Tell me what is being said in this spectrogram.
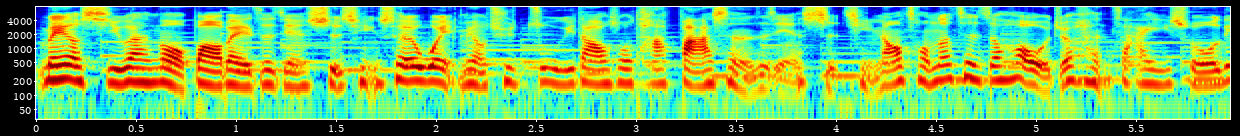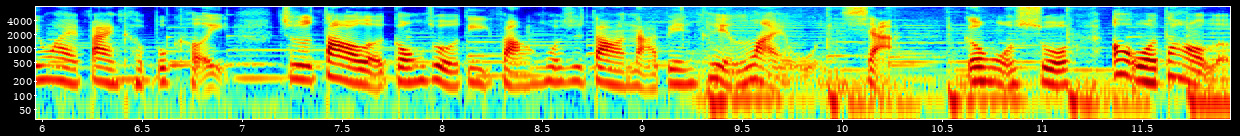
没有习惯跟我报备这件事情，所以我也没有去注意到说他发生了这件事情。然后从那次之后，我就很在意说另外一半可不可以，就是到了工作的地方或是到哪边可以赖我一下，跟我说哦我到了，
